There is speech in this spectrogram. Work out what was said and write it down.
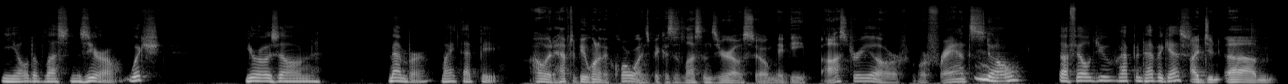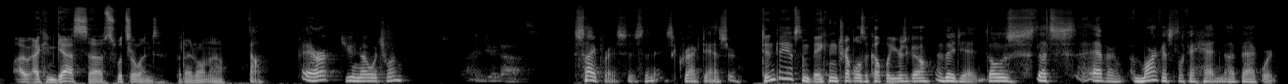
yield of less than zero. Which Eurozone member might that be? Oh, it'd have to be one of the core ones because it's less than zero. So maybe Austria or or France. No. Uh, Phil, do you happen to have a guess? I do. Um, I, I can guess uh, Switzerland, but I don't know. no. Eric, do you know which one? I do not. Cyprus is the, is the correct answer. Didn't they have some banking troubles a couple years ago? They did. Those that's Evan. Markets look ahead, not backward.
